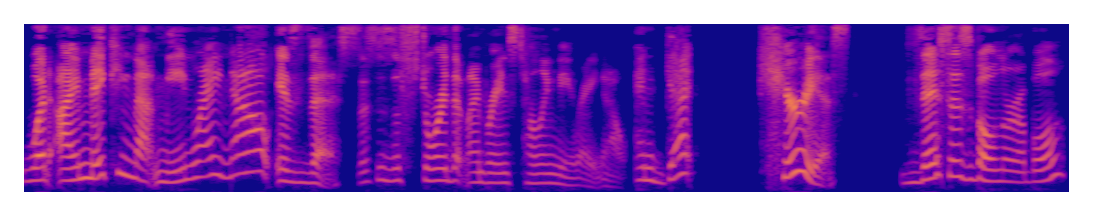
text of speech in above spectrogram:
what I'm making that mean right now is this. This is a story that my brain's telling me right now. And get curious. This is vulnerable,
